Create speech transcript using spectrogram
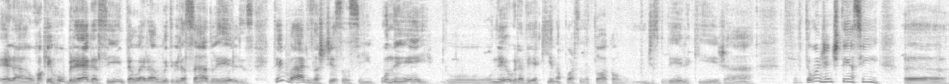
Era o rock and roll brega, assim, então era muito engraçado eles. Tem vários artistas assim. O Ney, o, o Ney eu gravei aqui na Porta da Toca, um disco dele aqui já. Então a gente tem assim uh,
